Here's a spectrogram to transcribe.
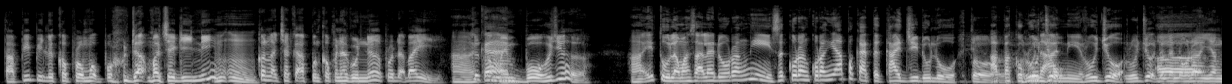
tapi bila kau promote produk macam gini Mm-mm. kau nak cakap apa kau pernah guna produk bayi Ah, ke kau kan? main boh je Ha itulah masalah dia orang ni. Sekurang-kurangnya apa kata kaji dulu. Betul. Apa kegunaan Rujuk. ni? Rujuk. rujuk dengan Ah, orang yang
